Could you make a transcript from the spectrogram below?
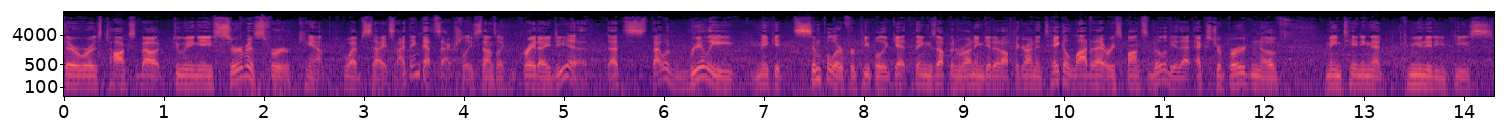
there was talks about doing a service for camp websites. I think that's actually sounds like a great idea. That's that would really make it simpler for people to get things up and running, get it off the ground, and take a lot of that responsibility, that extra burden of maintaining that community piece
